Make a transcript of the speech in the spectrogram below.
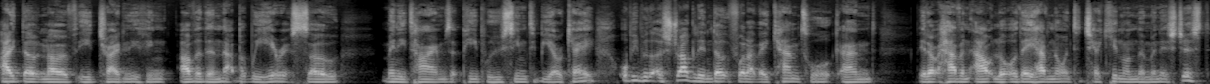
I don't know if he tried anything other than that, but we hear it so many times that people who seem to be okay or people that are struggling don't feel like they can talk and they don't have an outlet or they have no one to check in on them. And it's just,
